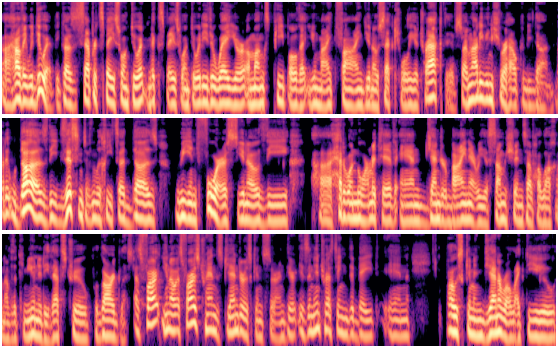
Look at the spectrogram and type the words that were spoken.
uh, how they would do it. Because separate space won't do it, mixed space won't do it. Either way, you're amongst people that you might find, you know, sexually attractive. So I'm not even sure how it can be done. But it does. The existence of the mechitza does reinforce, you know, the uh, heteronormative and gender binary assumptions of halakha of the community. That's true regardless. As far you know, as far as transgender is concerned, there is an interesting debate in poskim in general. Like, do you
